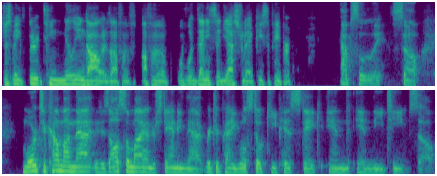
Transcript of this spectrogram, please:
just made thirteen million dollars off of off of, of what Denny said yesterday, a piece of paper. Absolutely. So more to come on that. It is also my understanding that Richard Petty will still keep his stake in in the team. So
